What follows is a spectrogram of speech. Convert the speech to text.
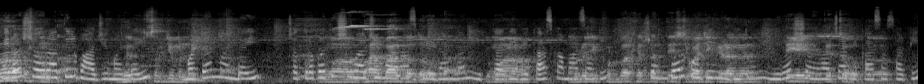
मिरज शहरातील भाजी मंडई मटण मंडई छत्रपती शिवाजी महाराज क्रीडांगण इत्यादी विकास कामासाठी शंभर कोटी निधीतून मिरज शहराच्या विकासासाठी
